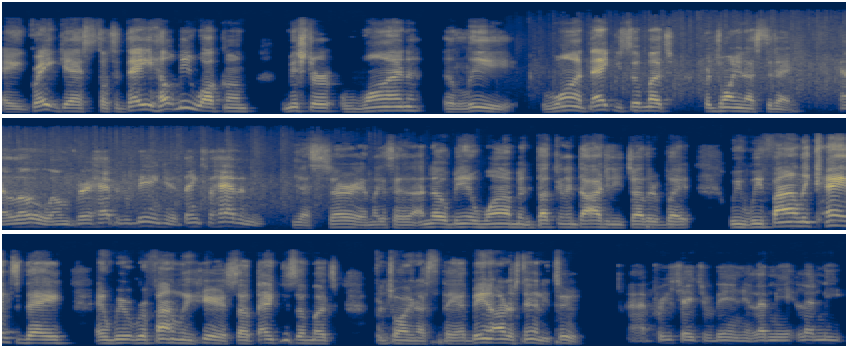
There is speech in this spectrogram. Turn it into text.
a great guest. So today, help me welcome Mr. Juan Lee. Juan, thank you so much for joining us today. Hello, I'm very happy for being here. Thanks for having me. Yes, sir. And like I said, I know me and Juan been ducking and dodging each other, but we we finally came today, and we're we're finally here. So thank you so much for joining us today and being understanding too. I appreciate you being here. Let me let me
